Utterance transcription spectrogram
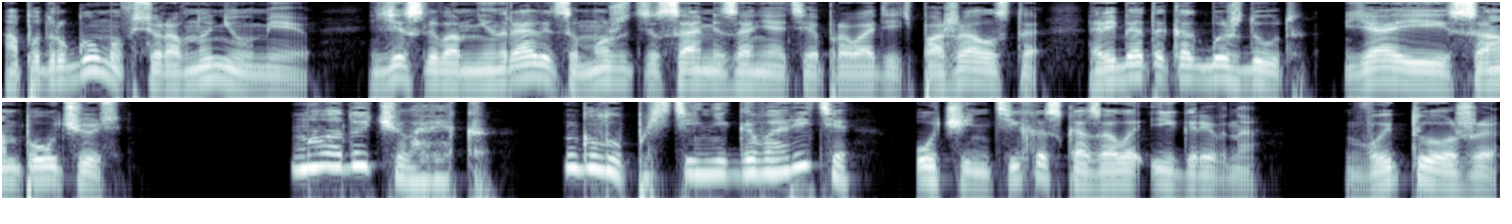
А по-другому все равно не умею. Если вам не нравится, можете сами занятия проводить, пожалуйста. Ребята как бы ждут. Я и сам поучусь». «Молодой человек, глупостей не говорите?» Очень тихо сказала Игоревна. «Вы тоже».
